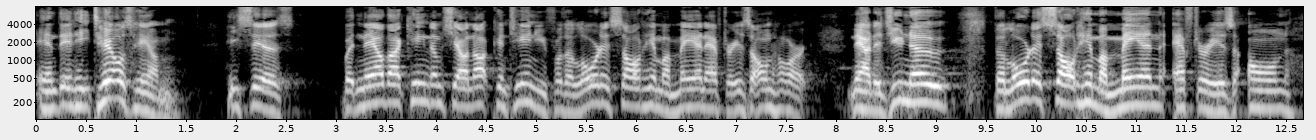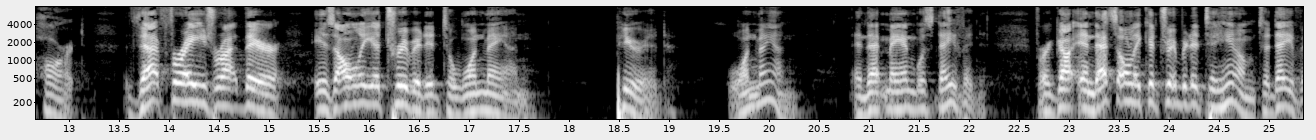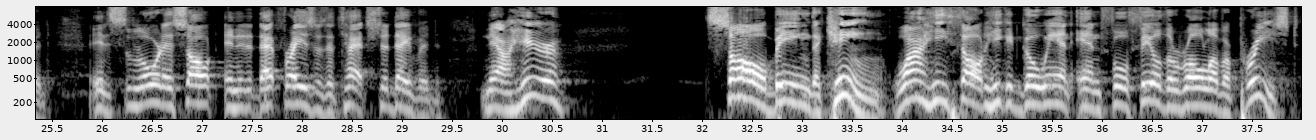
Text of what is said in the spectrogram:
And then he tells him, he says, But now thy kingdom shall not continue, for the Lord has sought him a man after his own heart now, did you know the Lord has sought him a man after his own heart? That phrase right there is only attributed to one man. Period. One man. And that man was David. For God, and that's only contributed to him, to David. It's the Lord has sought, and it, that phrase is attached to David. Now, here, Saul being the king, why he thought he could go in and fulfill the role of a priest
